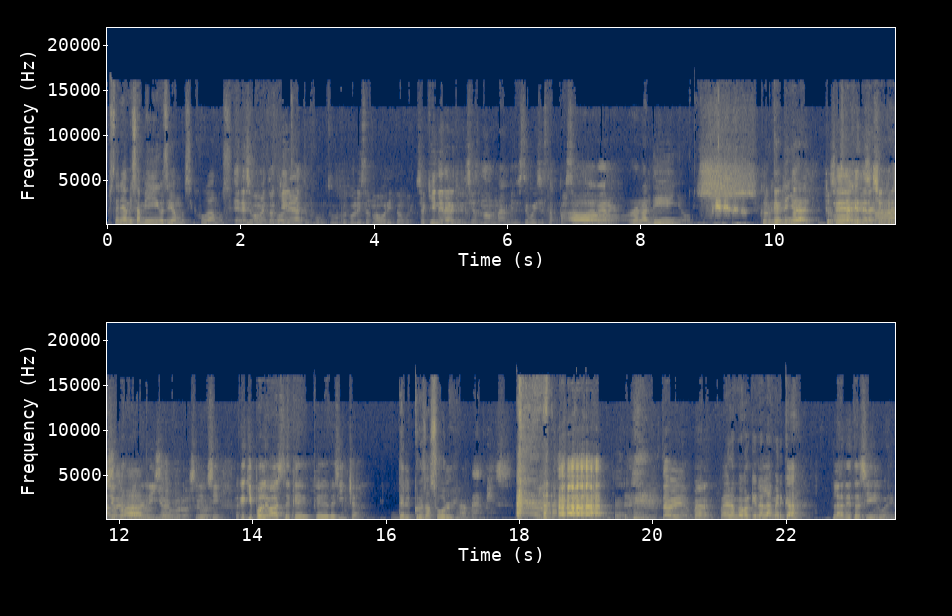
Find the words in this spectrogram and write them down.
pues tenía mis amigos, íbamos y jugamos. En ese momento, Fútbol. ¿quién era tu, fu- tu futbolista favorito, güey? O sea, ¿quién era el que decías, no mames, este güey se está pasando Oh, de verga? Ronaldinho. Creo que, Ronaldinho era- creo que Sí, esta generación creció con Ronaldinho, seguro, Sí seguro. o sí. ¿A qué equipo le vas? ¿De qué, qué eres hincha? Del Cruz Azul. No mames. Está bien, bueno. Bueno, mejor que ir a la América. La neta sí, güey.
